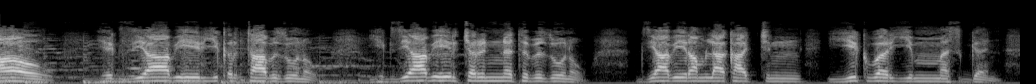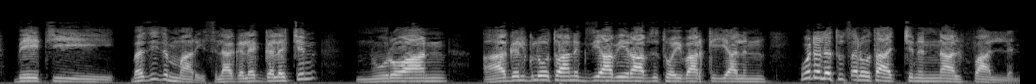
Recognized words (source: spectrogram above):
አዎ የእግዚአብሔር ይቅርታ ብዙ ነው። የእግዚአብሔር ቸርነት ብዙ ነው። እግዚአብሔር አምላካችን ይክበር ይመስገን። ቤቲ በዚህ ዝማሬ ስላገለገለችን ኑሮዋን አገልግሎቷን እግዚአብሔር አብዝቶ ይባርክ እያልን ወደ ዕለቱ ጸሎታችን እናልፋለን።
